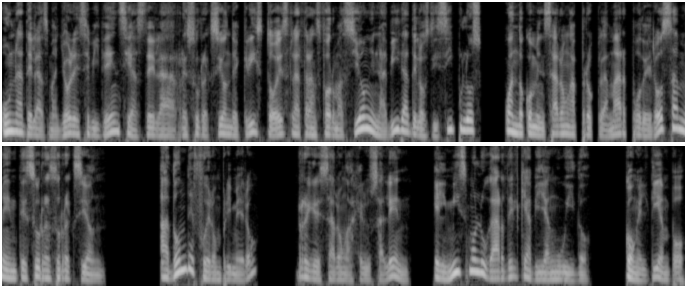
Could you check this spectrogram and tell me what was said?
Una de las mayores evidencias de la resurrección de Cristo es la transformación en la vida de los discípulos cuando comenzaron a proclamar poderosamente su resurrección. ¿A dónde fueron primero? Regresaron a Jerusalén, el mismo lugar del que habían huido. Con el tiempo,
